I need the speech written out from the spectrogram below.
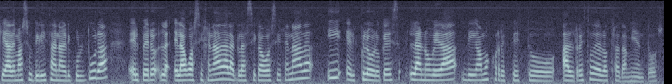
que además se utiliza en agricultura, el, el, agua oxigenada, la clásica agua oxigenada y el cloro, que es la novedad, digamos, con respecto al resto de los tratamientos.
